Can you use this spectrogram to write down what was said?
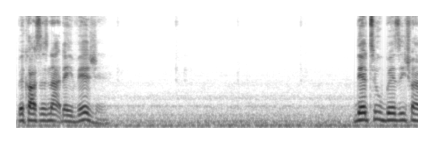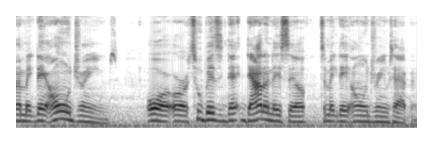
because it's not their vision. They're too busy trying to make their own dreams, or or too busy down on themselves to make their own dreams happen.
